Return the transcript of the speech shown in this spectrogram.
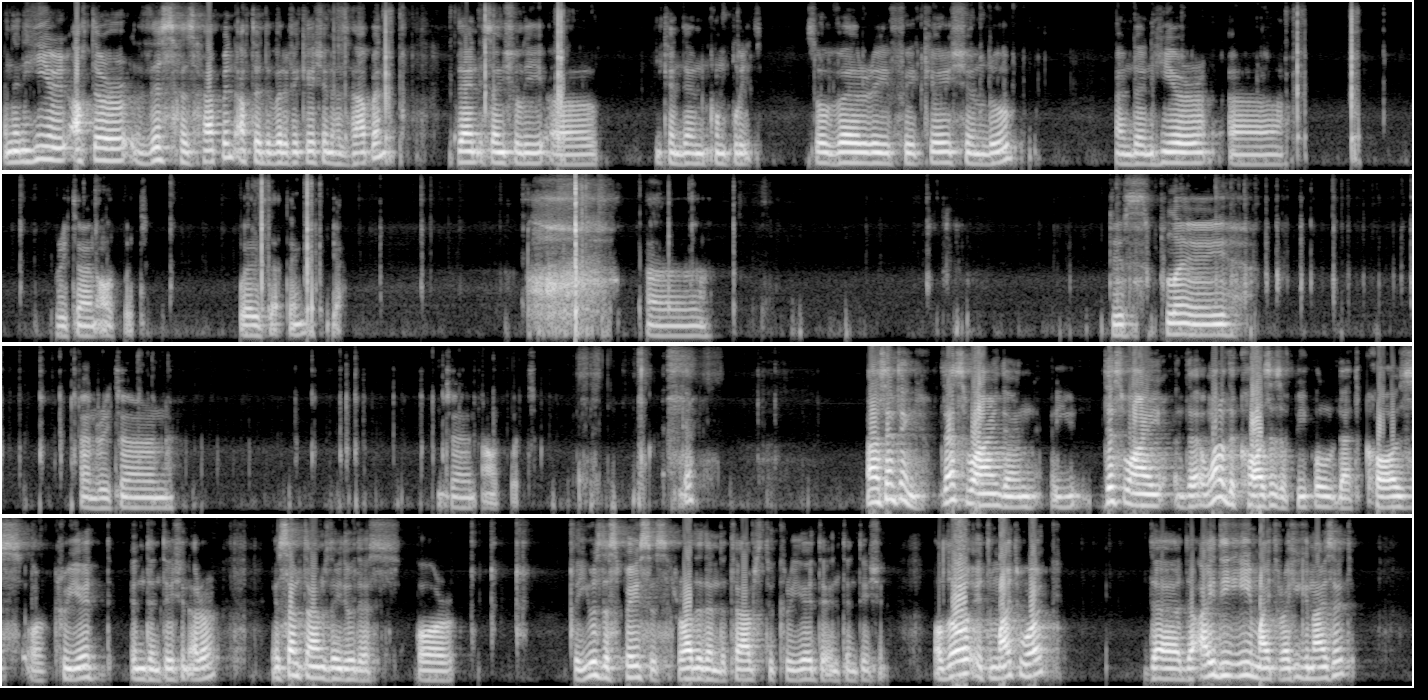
And then here, after this has happened, after the verification has happened, then essentially uh, you can then complete. So verification loop, and then here uh, return output. Where is that thing? Yeah. uh, display and return return output okay uh, same thing that's why then you, that's why the one of the causes of people that cause or create indentation error is sometimes they do this or they use the spaces rather than the tabs to create the indentation. Although it might work, the, the IDE might recognize it,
